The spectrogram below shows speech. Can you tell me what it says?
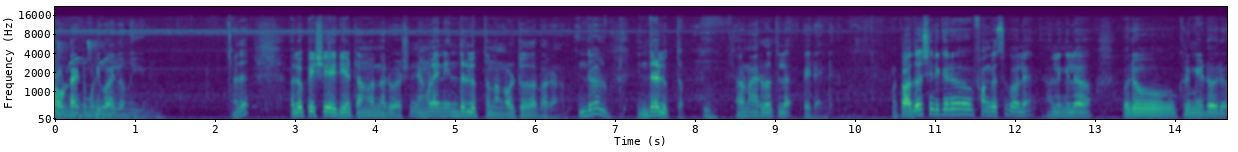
റൗണ്ടായിട്ട് മുടി പോയല്ലോ എന്ന് ചോദിക്കും. അത് അലോപേഷ്യ ഏരിയേറ്റ എന്ന് പറഞ്ഞൊരു വേഷം. ഞങ്ങളതിന് ഇന്ദ്രലുപ്തം എന്നാണ് ഓൾ ടുഗദർ പറയണത്. ഇന്ദ്രലുപ്തം? ഇന്ദ്രലുപ്തം. അതാണ് ആയുർവേദത്തിലെ പേര് അതിന്റെ അപ്പോൾ അത് ശരിക്കൊരു ഫംഗസ് പോലെ അല്ലെങ്കിൽ ഒരു ക്രിമിയുടെ ഒരു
